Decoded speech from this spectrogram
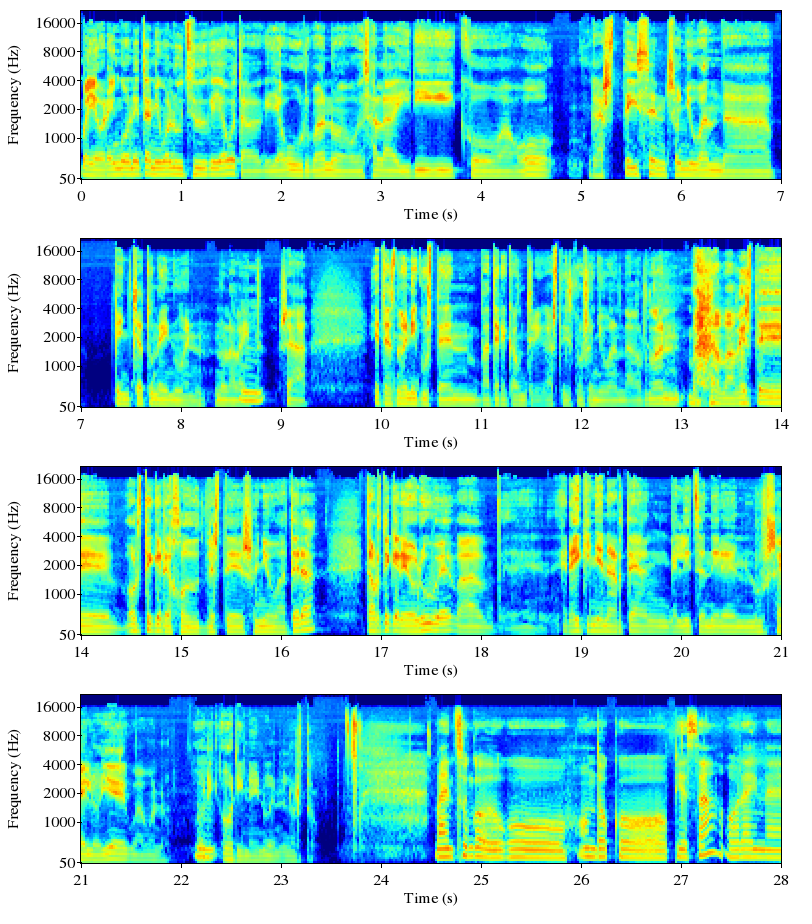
baina oraingo honetan igual utzi dut gehiago eta gehiago urbanoago bezala irikoago gazteizen soinu banda pentsatu nahi nuen nola bait Mm. osea eta ez nuen ikusten batere country gazteizko soinu banda. Orduan, ba, ba beste, hortik ere jo dut beste soinu batera, eta hortik ere orube, ba, e, eraikinen artean gelditzen diren lursail horiek, ba, bueno, hori, hori nahi nuen lortu. Ba, entzungo dugu ondoko pieza, orain e,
